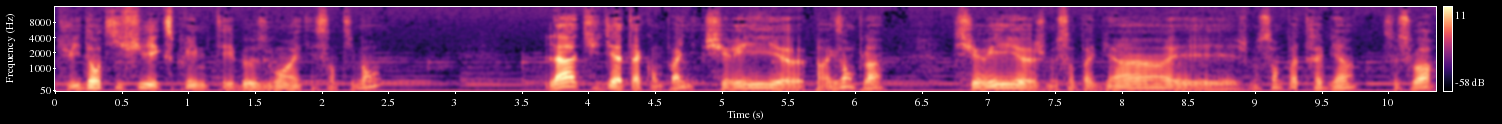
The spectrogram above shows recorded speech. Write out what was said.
tu identifies et exprimes tes besoins et tes sentiments. Là, tu dis à ta compagne, chérie, euh, par exemple, hein, chérie, je me sens pas bien et je me sens pas très bien ce soir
